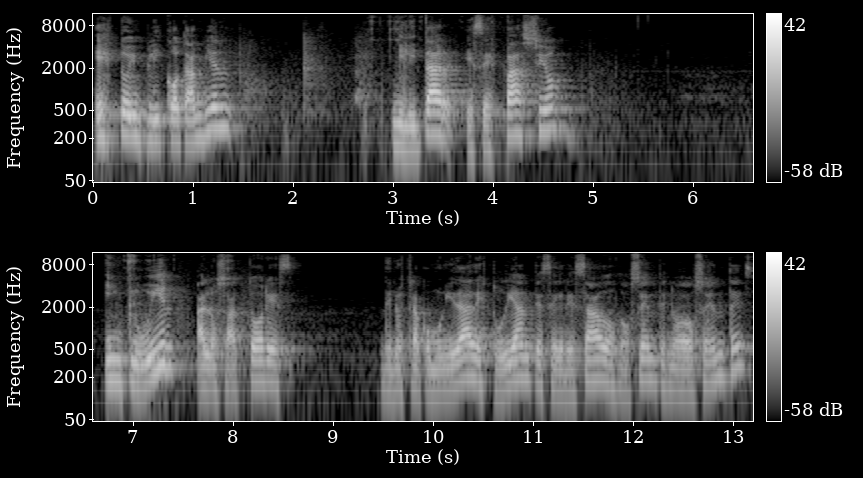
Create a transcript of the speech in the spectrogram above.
Esto implicó también militar ese espacio, incluir a los actores de nuestra comunidad, estudiantes, egresados, docentes, no docentes,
